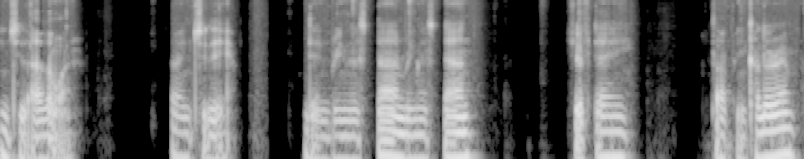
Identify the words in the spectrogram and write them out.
into the other one, go into there. Then bring this down, bring this down, Shift A, type in color ramp,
